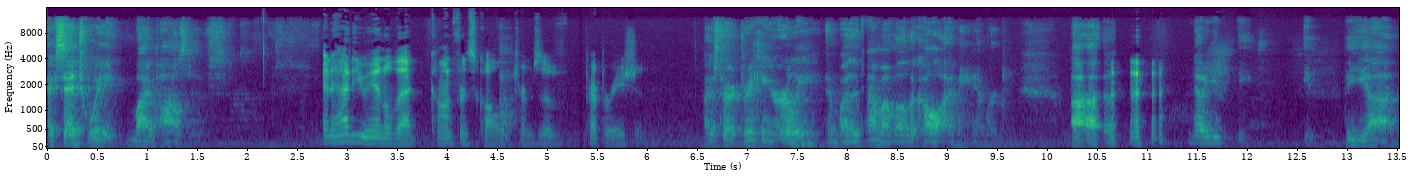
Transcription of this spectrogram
accentuate my positives. And how do you handle that conference call in terms of preparation? I start drinking early, and by the time I'm on the call, I'm hammered. Uh, no, you, the um,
